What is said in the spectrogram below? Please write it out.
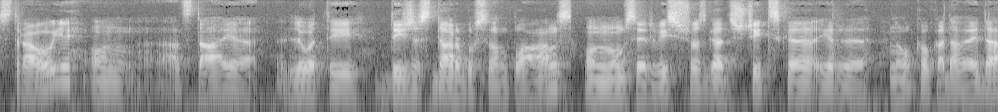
strauji un atstāja ļoti dižas darbus un plānus. Un mums ir visus šos gadus šķits, ka ir nu, kaut kādā veidā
